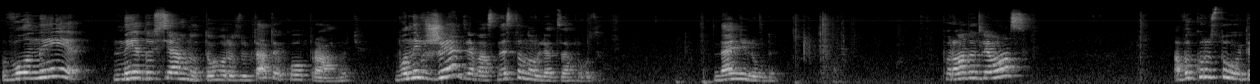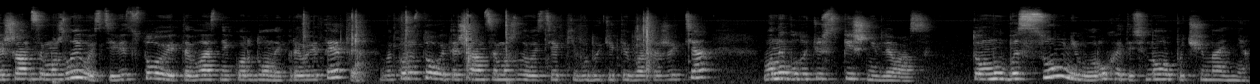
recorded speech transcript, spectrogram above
Вони не досягнуть того результату, якого прагнуть. Вони вже для вас не становлять загрози. Дані люди. Порада для вас? А використовуйте шанси можливості, відстоюйте власні кордони і пріоритети, використовуйте шанси можливості, які будуть йти в ваше життя, вони будуть успішні для вас. Тому без сумніву рухайтесь в нове починання.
